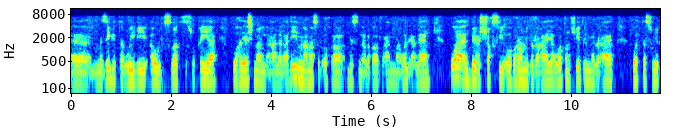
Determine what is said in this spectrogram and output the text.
المزيج الترويجي أو الاتصالات التسويقيه وهو يشمل على العديد من العناصر الأخرى مثل العلاقات العامة والإعلان والبيع الشخصي وبرامج الرعاية وتنشيط المبيعات والتسويق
